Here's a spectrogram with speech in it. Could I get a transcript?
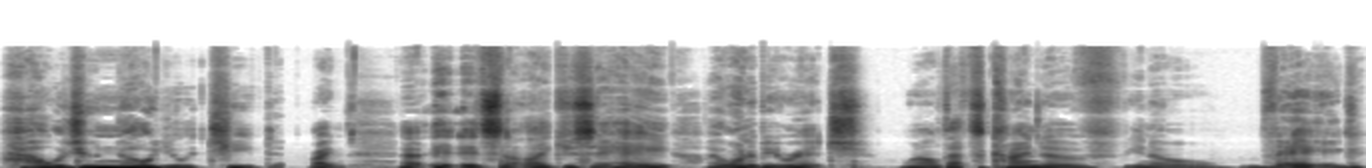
how would you know you achieved it, right? Uh, it, it's not like you say, hey, I want to be rich. Well, that's kind of, you know, vague,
